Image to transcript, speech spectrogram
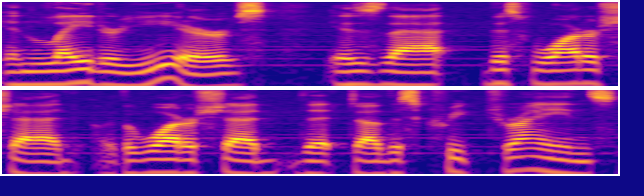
in later years is that this watershed, or the watershed that uh, this creek drains,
